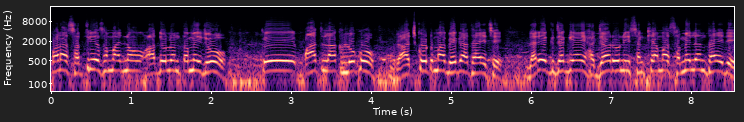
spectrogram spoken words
પણ આ ક્ષત્રિય સમાજનો આંદોલન તમે જુઓ કે પાંચ લાખ લોકો રાજકોટમાં ભેગા થાય છે. દરેક જગ્યાએ હજારોની સંખ્યામાં સંમેલન થાય છે.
